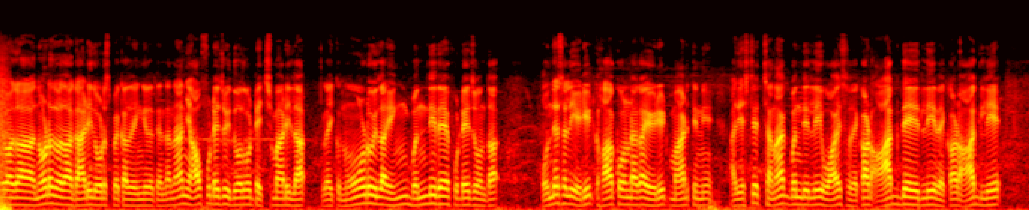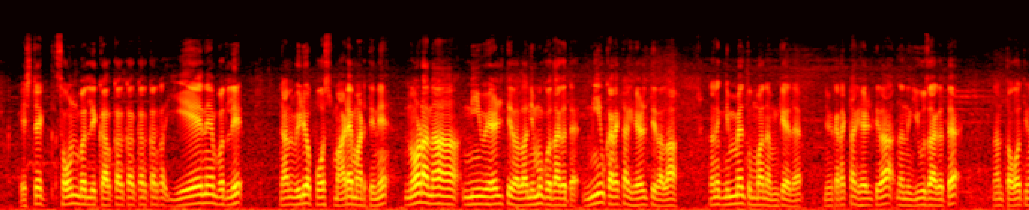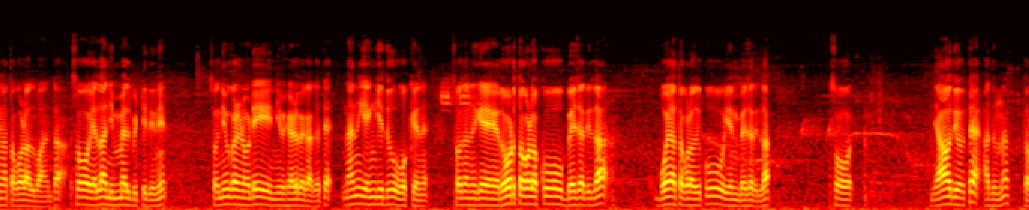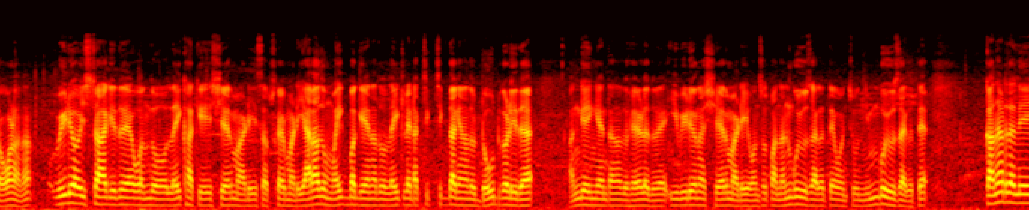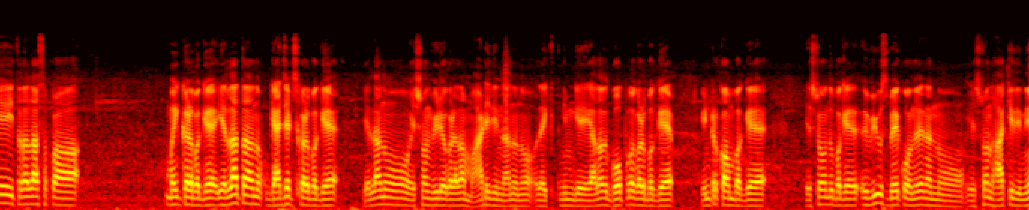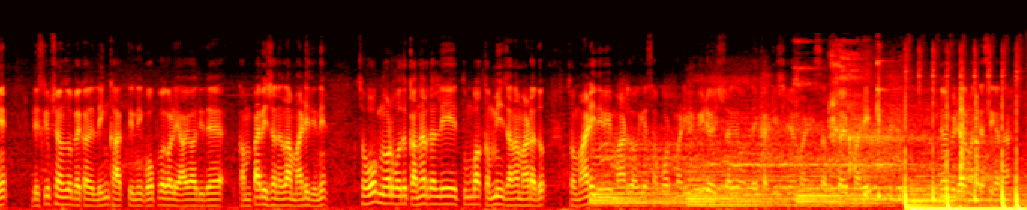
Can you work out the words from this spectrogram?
ಇವಾಗ ನೋಡೋದಲ್ಲ ಗಾಡಿ ಓಡಿಸ್ಬೇಕಾದ್ರೆ ಹೆಂಗಿರುತ್ತೆ ಅಂತ. ನಾನು ಯಾವ ಫುಟೇಜು ಇದುವರೆಗೂ ಟಚ್ ಮಾಡಿಲ್ಲ. ಲೈಕ್ ನೋಡು ಇಲ್ಲ, ಹೆಂಗೆ ಬಂದಿದೆ ಫುಟೇಜು ಅಂತ. ಒಂದೇ ಸಲ ಎಡಿಟ್ ಹಾಕೊಂಡಾಗ ಎಡಿಟ್ ಮಾಡ್ತೀನಿ. ಅದು ಎಷ್ಟೇ ಚೆನ್ನಾಗಿ ಬಂದಿರಲಿ ವಾಯ್ಸ್ ರೆಕಾರ್ಡ್ ಆಗದೇ ಇರಲಿ ರೆಕಾರ್ಡ್ ಆಗಲಿ, ಎಷ್ಟೇ ಸೌಂಡ್ ಬರಲಿ, ಕರ್ ಕರ್ ಕರ್ ಕರ್ ಕರ್ ಕರ್, ಏನೇ ಬರಲಿ, ನಾನು ವೀಡಿಯೋ ಪೋಸ್ಟ್ ಮಾಡೇ ಮಾಡ್ತೀನಿ. ನೋಡೋಣ, ನೀವು ಹೇಳ್ತೀರಲ್ಲ, ನಿಮಗೆ ಗೊತ್ತಾಗುತ್ತೆ. ನೀವು ಕರೆಕ್ಟಾಗಿ ಹೇಳ್ತೀರಲ್ಲ, ನನಗೆ ನಿಮ್ಮ ಮೇಲೆ ತುಂಬ ನಂಬಿಕೆ ಇದೆ. ನೀವು ಕರೆಕ್ಟಾಗಿ ಹೇಳ್ತೀರಾ, ನನಗೆ ಯೂಸ್ ಆಗುತ್ತೆ. ನಾನು ತೊಗೋತೀನೋ, ತೊಗೊಳಲ್ವಾ ಅಂತ. ಸೊ ಎಲ್ಲ ನಿಮ್ಮ ಮೇಲೆ ಬಿಟ್ಟಿದ್ದೀನಿ. ಸೊ ನೀವುಗಳು ನೋಡಿ ನೀವು ಹೇಳಬೇಕಾಗುತ್ತೆ. ನನಗೆ ಹೆಂಗಿದು ಓಕೆನೆ ಸೊ ನನಗೆ ರೋಡ್ ತೊಗೊಳೋಕ್ಕೂ ಬೇಜಾರಿಲ್ಲ. ಬೋಯ ತೊಗೊಳೋದಕ್ಕೂ ಏನು ಬೇಜಾರಿಲ್ಲ. ಸೊ ಯಾವುದಿರುತ್ತೆ ಅದನ್ನು ತೊಗೊಳ್ಳೋಣ ವಿಡಿಯೋ ಇಷ್ಟ ಆಗಿದ್ರೆ ಒಂದು ಲೈಕ್ ಹಾಕಿ ಶೇರ್ ಮಾಡಿ ಸಬ್ಸ್ಕ್ರೈಬ್ ಮಾಡಿ. ಯಾರಾದರೂ ಮೈಕ್ ಬಗ್ಗೆ ಏನಾದರೂ ಲೈಟ್ ಲೈಟಾಗಿ ಚಿಕ್ಕ ಚಿಕ್ಕದಾಗಿ ಏನಾದರೂ ಡೌಟ್ಗಳಿದೆ ಹಂಗೆ ಹಿಂಗೆ ಅಂತ ಅನ್ನೋದು ಹೇಳಿದ್ರೆ ಈ ವಿಡಿಯೋನ ಶೇರ್ ಮಾಡಿ. ಒಂದು ಸ್ವಲ್ಪ ನನಗೂ ಯೂಸ್ ಆಗುತ್ತೆ, ಒಂಚೂರು ನಿಮಗೂ ಯೂಸ್ ಆಗುತ್ತೆ. ಕನ್ನಡದಲ್ಲಿ ಈ ಥರ ಎಲ್ಲ ಸ್ವಲ್ಪ ಮೈಕ್ಗಳ ಬಗ್ಗೆ, ಎಲ್ಲ ಥರನೂ ಗ್ಯಾಜೆಟ್ಸ್ಗಳ ಬಗ್ಗೆ ಎಲ್ಲನೂ ಎಷ್ಟೊಂದು ವೀಡಿಯೋಗಳೆಲ್ಲ ಮಾಡಿದ್ದೀನಿ ನಾನು ಲೈಕ್ ನಿಮಗೆ ಯಾವುದಾದ್ರು ಗೋಪುರಗಳ ಬಗ್ಗೆ ಇಂಟರ್ಕಾಮ್ ಬಗ್ಗೆ, ಎಷ್ಟೊಂದು ಬಗ್ಗೆ ರಿವ್ಯೂಸ್ ಬೇಕು ಅಂದರೆ ನಾನು ಎಷ್ಟೊಂದು ಹಾಕಿದ್ದೀನಿ ಡಿಸ್ಕ್ರಿಪ್ಷನಲ್ಲೂ ಬೇಕಾದ್ರೆ ಲಿಂಕ್ ಹಾಕ್ತೀನಿ. ಗೋಪುರಗಳು ಯಾವ್ಯಾವ್ದಿದೆ ಕಂಪ್ಯಾರಿಸನ್ ಎಲ್ಲ ಮಾಡಿದ್ದೀನಿ ಸೊ ಹೋಗಿ ನೋಡ್ಬೋದು. ಕನ್ನಡದಲ್ಲಿ ತುಂಬ ಕಮ್ಮಿ ಜನ ಮಾಡೋದು. ಸೊ ಮಾಡಿದ್ದೀವಿ ಮಾಡಿದವ್ರಿಗೆ ಸಪೋರ್ಟ್ ಮಾಡಿ. ವೀಡಿಯೋ ಇಷ್ಟ ಆಗಿದೆ, ಒಂದು ಲೈಕ್ ಹಾಕಿ ಶೇರ್ ಮಾಡಿ ಸಬ್ಸ್ಕ್ರೈಬ್ ಮಾಡಿ. ಇನ್ನೊಂದು ವೀಡಿಯೋ ಮತ್ತೆ ಸಿಗೋಣ.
